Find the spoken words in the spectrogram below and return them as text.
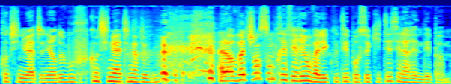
Continuer à tenir debout. Continuer à tenir debout. Alors, votre chanson préférée, on va l'écouter pour se quitter, c'est La Reine des Pommes.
